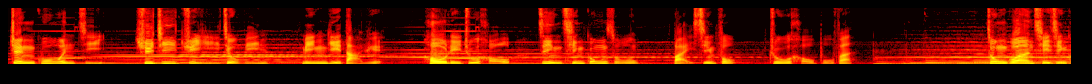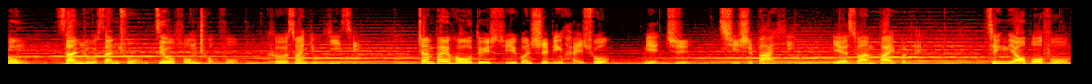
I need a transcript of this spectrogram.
镇孤问疾，须积聚以救民，民意大悦，厚礼诸侯，近亲公族，百姓富，诸侯不犯。纵观齐景公三入三出救冯丑父，可算有义气。战败后对徐关士兵还说：“免之，其实败矣，也算败不馁。”轻徭薄赋，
